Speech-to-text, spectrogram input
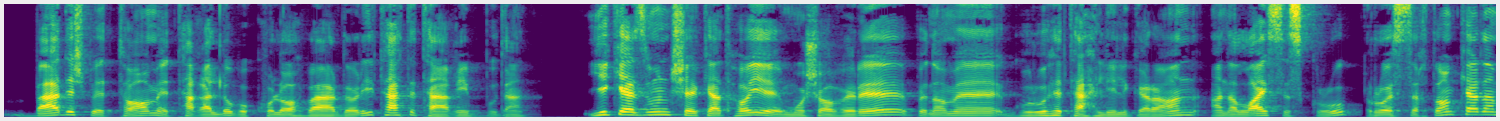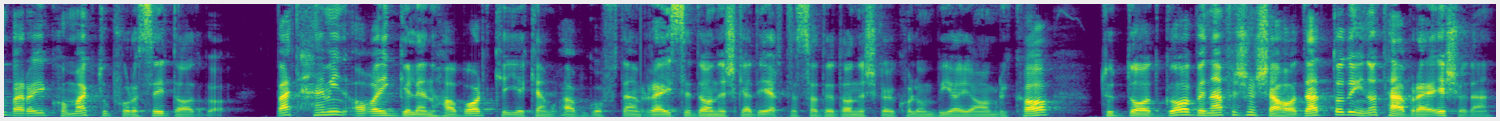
بعدش به اتهام تقلب و کلاهبرداری تحت تعقیب بودن. یکی از اون شرکت های مشاوره به نام گروه تحلیلگران Analysis Group رو استخدام کردن برای کمک تو پروسه دادگاه. بعد همین آقای گلن هابارد که یکم قبل گفتم رئیس دانشکده اقتصاد دانشگاه کلمبیای آمریکا تو دادگاه به نفعشون شهادت داد و اینا تبرئه شدن.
